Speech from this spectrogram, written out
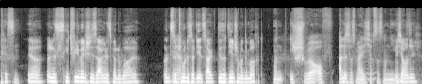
pissen. ja, und es gibt viele Menschen, die sagen, das wäre normal. Und zu Ja. tun, das hat, das hat jeder schon mal gemacht. Und ich schwöre auf alles, was meine ich, ich habe das noch nie gemacht. Ich auch nicht.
